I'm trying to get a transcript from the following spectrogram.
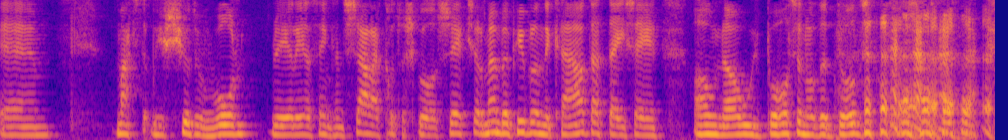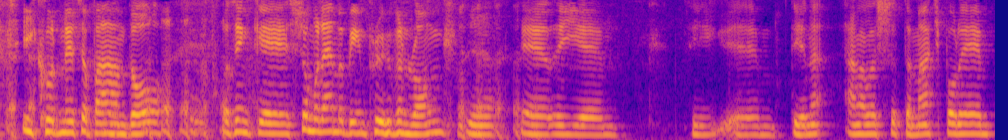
Um, match that we should have won, really. I think, and Salah could have scored six. I remember people in the crowd that day saying, "Oh no, we've bought another dud." he couldn't hit a barn door. I think uh, some of them have been proven wrong. Yeah. uh, the um, the um, the ana- analysts at the match, but um,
